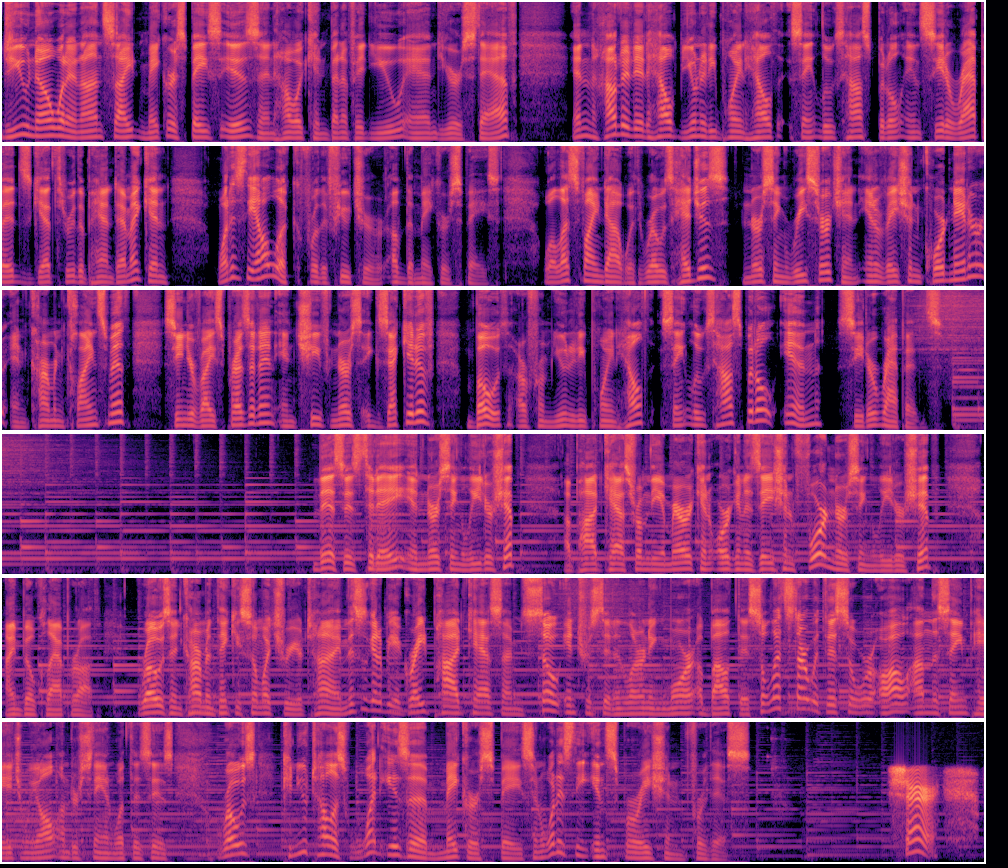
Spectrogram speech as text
Do you know what an on site makerspace is and how it can benefit you and your staff? And how did it help Unity Point Health St. Luke's Hospital in Cedar Rapids get through the pandemic? And what is the outlook for the future of the makerspace? Well, let's find out with Rose Hedges, Nursing Research and Innovation Coordinator, and Carmen Kleinsmith, Senior Vice President and Chief Nurse Executive. Both are from Unity Point Health St. Luke's Hospital in Cedar Rapids. This is Today in Nursing Leadership a podcast from the American Organization for Nursing Leadership. I'm Bill Klaproth. Rose and Carmen, thank you so much for your time. This is going to be a great podcast. I'm so interested in learning more about this. So let's start with this so we're all on the same page and we all understand what this is. Rose, can you tell us what is a maker space and what is the inspiration for this? Sure.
